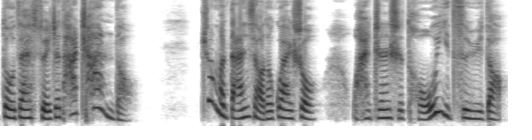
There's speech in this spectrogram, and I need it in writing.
都在随着它颤抖。这么胆小的怪兽，我还真是头一次遇到。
